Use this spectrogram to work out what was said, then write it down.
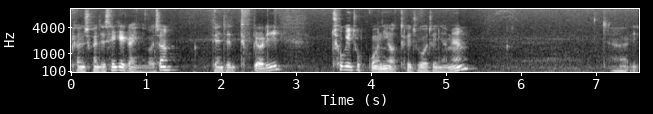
변수가 이제 세 개가 있는 거죠. 근데 이제 특별히 초기 조건이 어떻게 주어져 있냐면 자, 이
